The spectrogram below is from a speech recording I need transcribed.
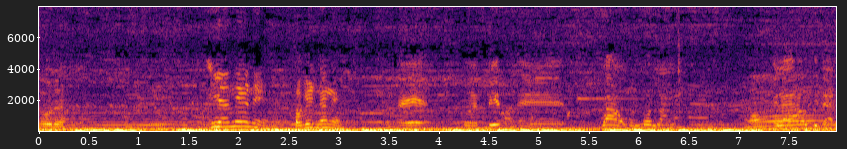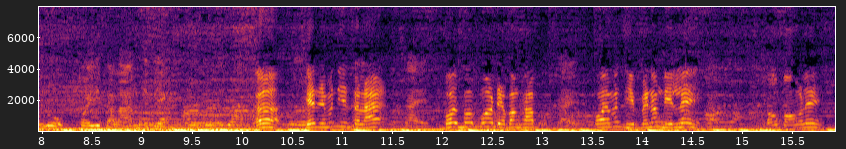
ดูเด้อเอียงเนี่ยนี่สวิตช์ยังนี่เออเปิดปิดเออว้าวคนพ่นหลังอ๋อเวลาเราติดแดนลูกคอยอิสลามจะเด้งเออเห็นเห็นมันอิสระใช่บ่บ่บ่เดี๋ยวบังคับ ใช่ปล่อยมันถีบไปน้ำดินเลยครับเบาๆเลยครับ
